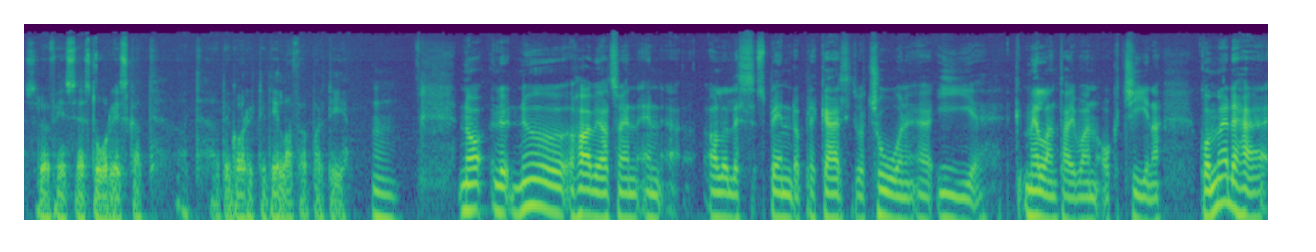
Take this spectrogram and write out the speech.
så då finns det en stor risk att, att, att det går riktigt illa för partiet. Mm. Nå, nu har vi alltså en, en alldeles spänd och prekär situation i, mellan Taiwan och Kina. Kommer det här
